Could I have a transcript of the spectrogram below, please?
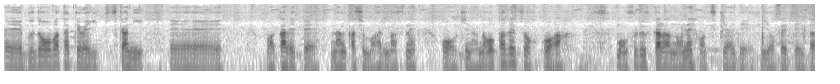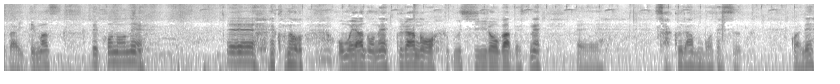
え、ぶどう畑はいくつかに、えー、分かれて何箇所もありますね。大きな農家ですここは。もう古くからのねお付き合いで寄せていただいてます。でこのねえー、この母屋のね蔵の後ろがですねえさくらんぼです。これね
